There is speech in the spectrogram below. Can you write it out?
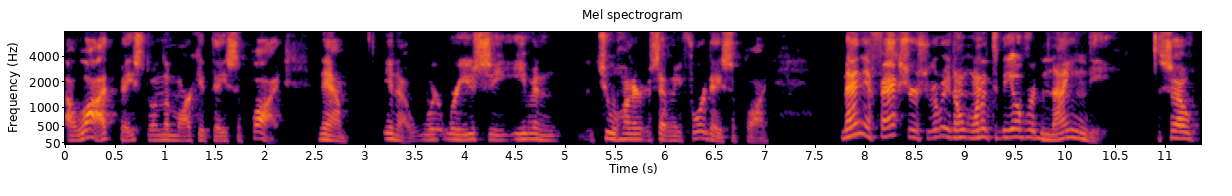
uh, a lot based on the market day supply. Now, you know, where, where you see even 274 day supply, manufacturers really don't want it to be over 90. So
